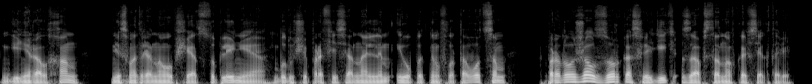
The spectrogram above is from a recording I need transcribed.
Генерал Хан несмотря на общее отступление, будучи профессиональным и опытным флотоводцем, продолжал зорко следить за обстановкой в секторе.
